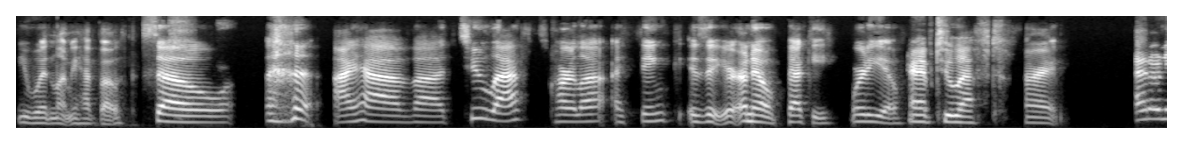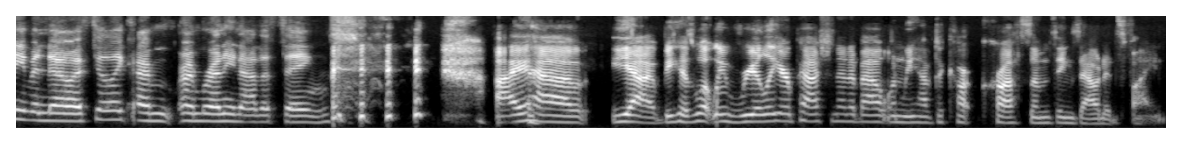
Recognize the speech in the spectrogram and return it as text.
you wouldn't let me have both. So I have uh two left. Karla, I think is it your oh no, Becki, where do you? I have two left. All right. I don't even know. I feel like I'm I'm running out of things. I have, yeah, because what we really are passionate about when we have to ca- cross some things out, it's fine.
